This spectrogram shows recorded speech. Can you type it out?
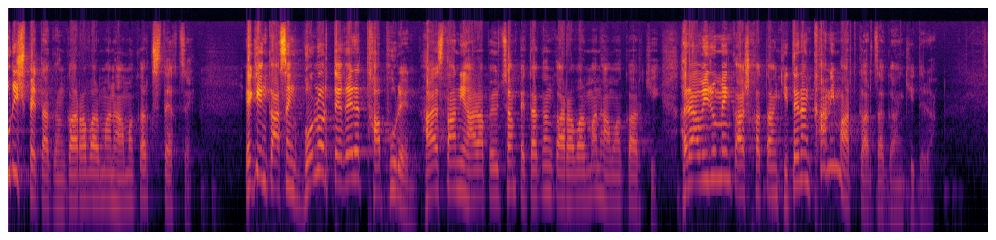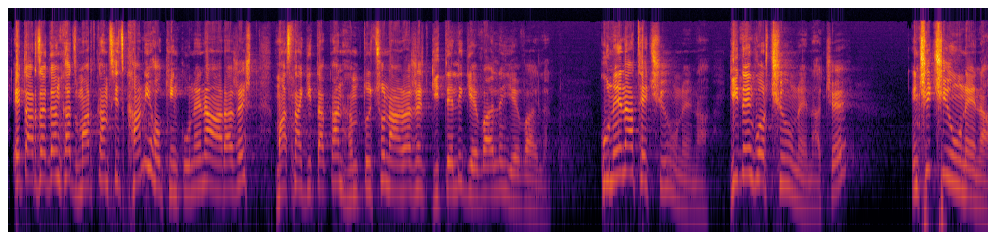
ուրիշ պետական կառավարման համակարգ ստեղծենք։ Եկենք ասենք բոլոր տեղերը թափուր են Հայաստանի Հանրապետության պետական կառավարման համակարգի։ Հրավիրում ենք աշխատանքի, տենան քանի մարդ կարձագանքի դրան։ Այդ արձագանքած մարդկանցից քանի հոգին կունենա անհրաժեշտ մասնագիտական հմտություն, անհրաժեշտ գիտելիք եւ այլն եւ այլն։ Կունենա թե չի ունենա։ Գիտենք, որ չի ունենա, չէ՞։ Ինչի չի ունենա։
